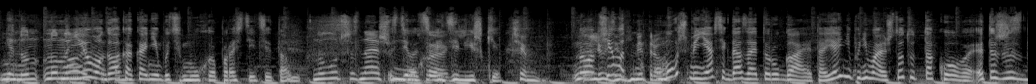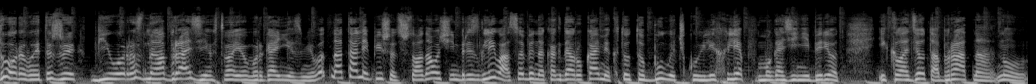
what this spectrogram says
Не, ну, ну, на Ну, нее это могла какая-нибудь муха, простите, там, Ну, лучше, знаешь, сделать муха, свои делишки. чем Ну, вообще, вот метро. муж меня всегда за это ругает, а я не понимаю, что тут такого. Это же здорово, это же биоразнообразие в твоем организме. Вот Наталья пишет, что она очень брезглива, особенно когда руками кто-то булочку или хлеб в магазине берет и кладет обратно, ну,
